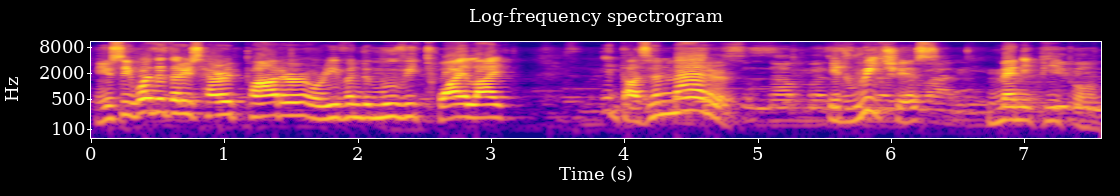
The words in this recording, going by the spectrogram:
And you see, whether there is Harry Potter or even the movie Twilight, it doesn't matter. It reaches many people.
